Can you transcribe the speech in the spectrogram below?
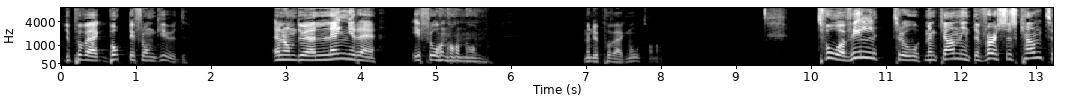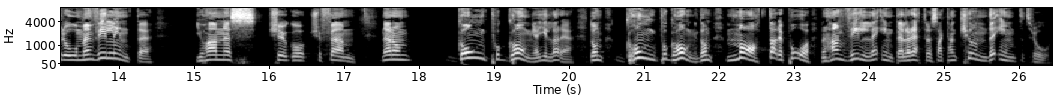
Du är på väg bort ifrån Gud. Eller om du är längre ifrån honom, men du är på väg mot honom. Två, vill tro men kan inte versus kan tro men vill inte. Johannes 20.25. När de gång på gång, jag gillar det, de gång på gång, de matade på, men han ville inte, eller rättare sagt, han kunde inte tro.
